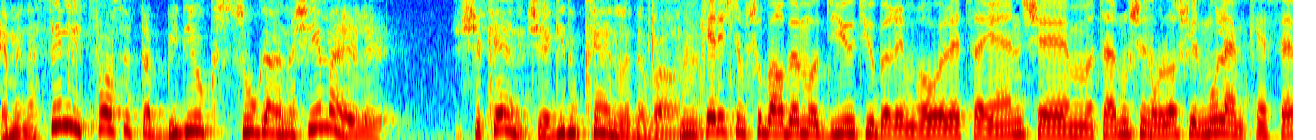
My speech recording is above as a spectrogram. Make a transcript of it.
הם מנסים לתפוס את הבדיוק סוג האנשים האלה, שכן, שיגידו כן לדבר הזה. הם כן השתמשו בהרבה מאוד יוטיוברים, ראוי לציין, שהם טענו שגם לא שילמו להם כסף.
